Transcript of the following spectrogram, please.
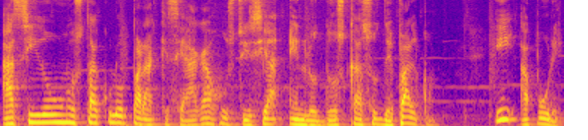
ha sido un obstáculo para que se haga justicia en los dos casos de Falcon. Y apure.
